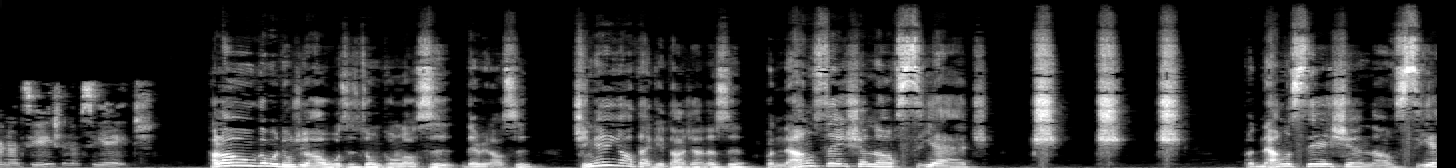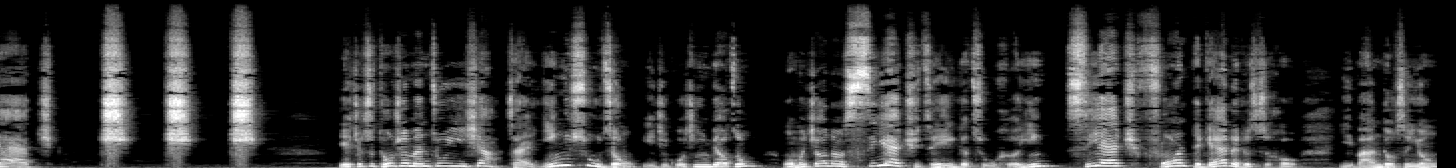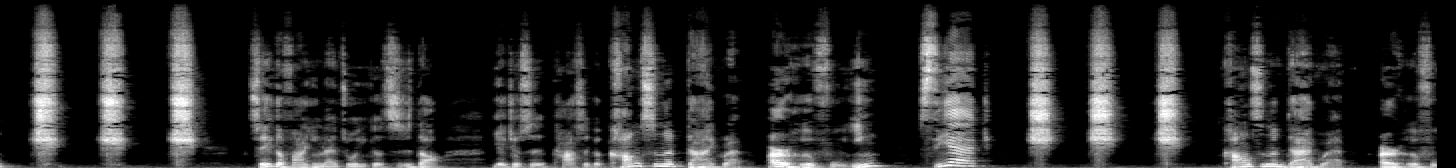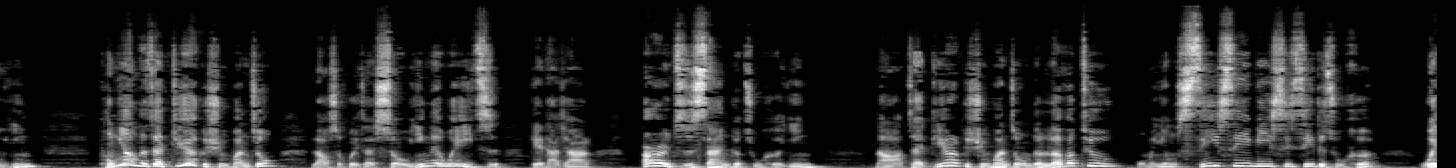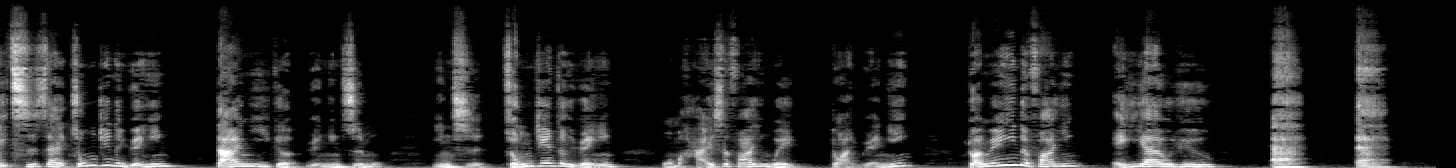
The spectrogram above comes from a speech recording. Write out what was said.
pronunciation of ch. Hello，各位同学好，我是中统老师 David 老师。今天要带给大家的是 pronunciation of ch ch ch ch pronunciation of ch ch ch ch，也就是同学们注意一下，在音素中以及国际音标中，我们教到 ch 这一个组合音 ch form together 的时候，一般都是用 ch ch ch 这个发音来做一个指导，也就是它是个 consonant diagram 二合辅音 ch ch ch ch consonant diagram 二合辅音。同样的，在第二个循环中，老师会在首音的位置给大家二至三个组合音。那在第二个循环中的 Level Two，我们用 C C V C C 的组合，维持在中间的元音单一个元音字母，因此中间这个元音我们还是发音为短元音。短元音的发音 A I O U A A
